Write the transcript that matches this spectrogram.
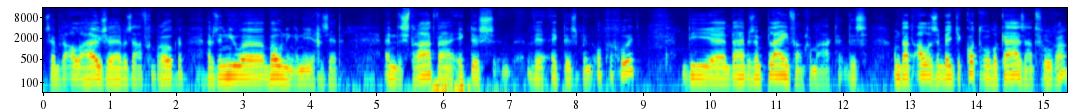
Ze hebben de, alle huizen hebben ze afgebroken. Hebben ze nieuwe woningen neergezet. En de straat waar ik dus, ik dus ben opgegroeid, die, eh, daar hebben ze een plein van gemaakt. Dus omdat alles een beetje korter op elkaar zat vroeger,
